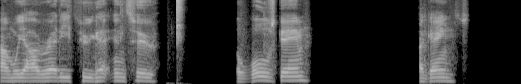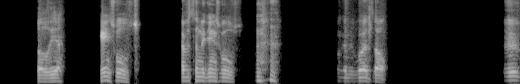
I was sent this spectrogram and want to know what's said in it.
And we are ready to get into the Wolves game against. Well, yeah, against Wolves. Everton against Wolves. I'll get my words out. Uh,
